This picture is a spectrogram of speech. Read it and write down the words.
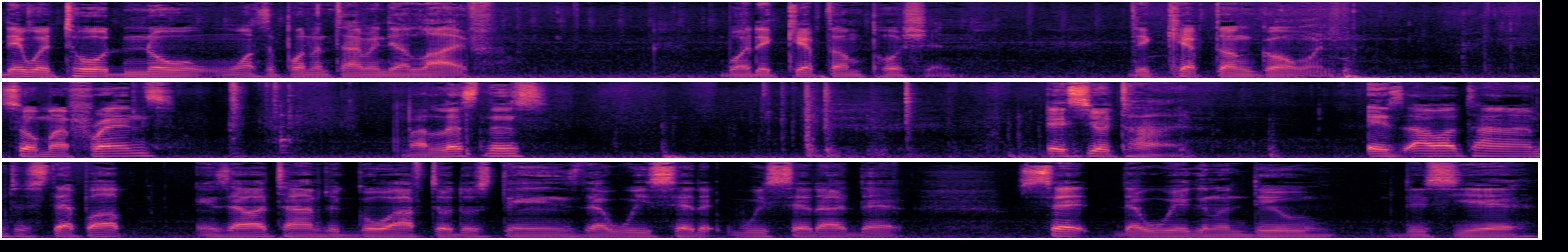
they were told no once upon a time in their life, but they kept on pushing, they kept on going. So, my friends, my listeners, it's your time. It's our time to step up. It's our time to go after those things that we said we set out that set that we're gonna do this year,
